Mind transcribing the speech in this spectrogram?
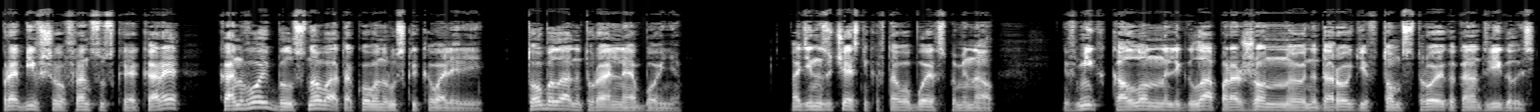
пробившего французское каре, конвой был снова атакован русской кавалерией. То была натуральная бойня. Один из участников того боя вспоминал – в миг колонна легла, пораженную на дороге в том строе, как она двигалась.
